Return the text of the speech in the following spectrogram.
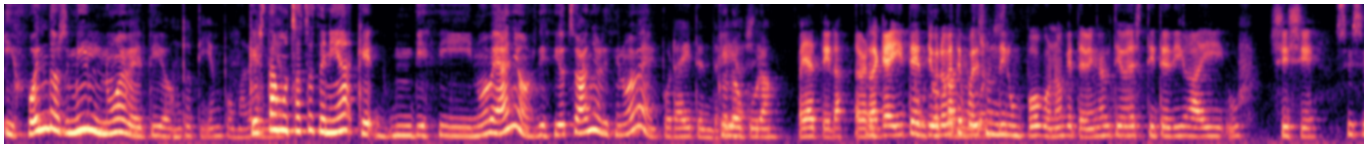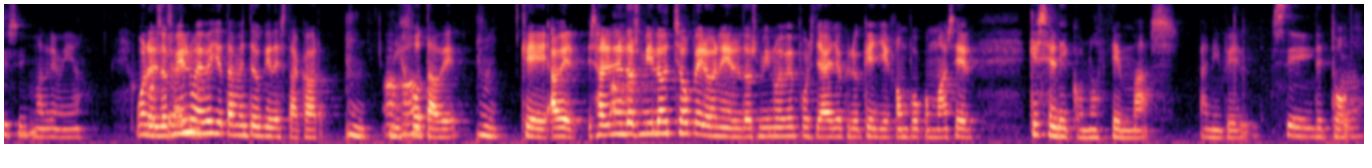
Y fue en 2009, tío. ¿Cuánto tiempo, madre Que esta mía? muchacha tenía que 19 años, 18 años, 19. Por ahí tendría. Qué locura. sí. Vaya tela. La verdad que ahí te, yo creo que te puedes West. hundir un poco, ¿no? Que te venga el tío de este y te diga ahí, uff, sí, sí, Sí, sí, sí. madre mía. Bueno, el este 2009 yo también tengo que destacar mi. JB, que, a ver, sale en el 2008, pero en el 2009 pues ya yo creo que llega un poco más el que se le conoce más a nivel Sí. de todo, claro.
